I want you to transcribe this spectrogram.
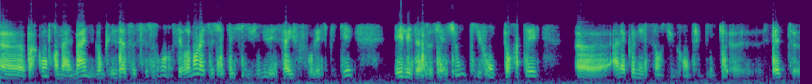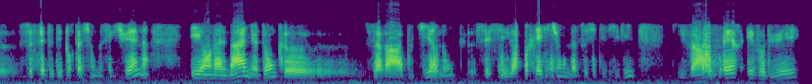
Euh, par contre, en Allemagne, donc les associations, c'est vraiment la société civile, et ça il faut l'expliquer, et les associations qui vont porter euh, à la connaissance du grand public euh, cette, euh, ce fait de déportation homosexuelle. Et en Allemagne, donc, ça va aboutir, donc, c'est la pression de la société civile qui va faire évoluer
